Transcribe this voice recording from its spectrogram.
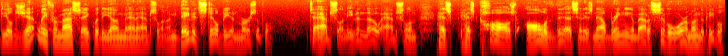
deal gently for my sake with the young man Absalom. I mean, David's still being merciful to Absalom, even though Absalom has has caused all of this and is now bringing about a civil war among the people.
